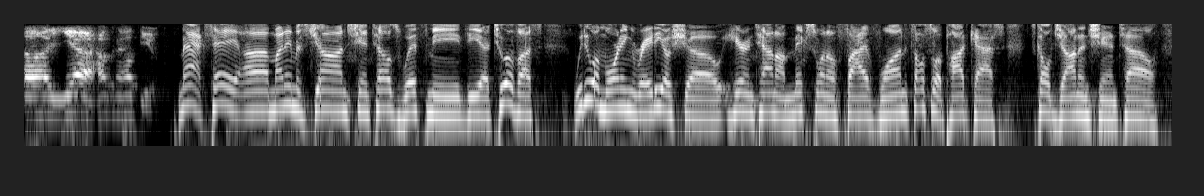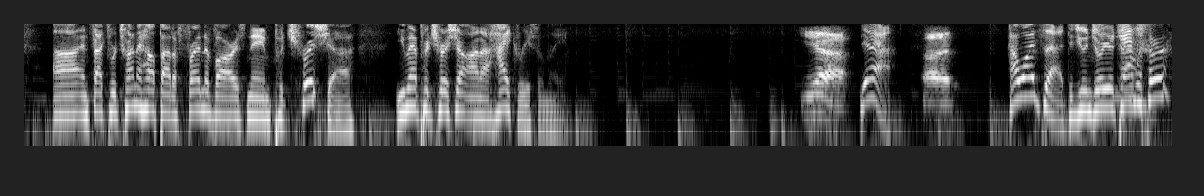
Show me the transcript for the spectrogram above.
Uh, yeah. How can I help you? Max, hey, uh, my name is Jon. Chantel's with me. The uh, two of us, we do a morning radio show here in town on Mix 1051. It's also a podcast. It's called Jon and Chantel. Uh, in fact, we're trying to help out a friend of ours named Patricia. You met Patricia on a hike recently. Yeah. Yeah. Uh, How was that? Did you enjoy your time Yeah. with her?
